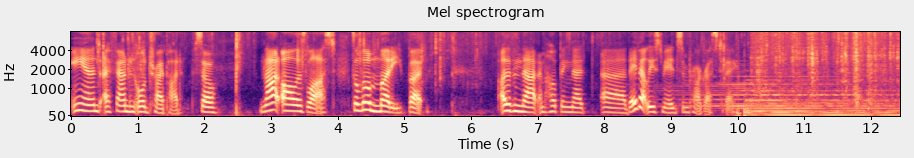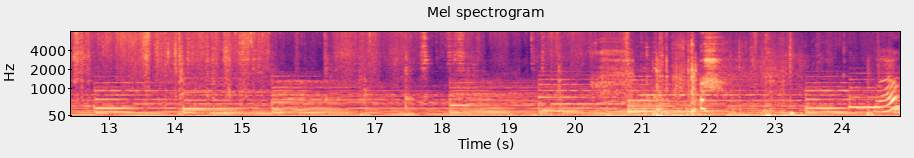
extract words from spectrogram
and I found an old tripod. So not all is lost. It's a little muddy, but other than that, I'm hoping that uh, they've at least made some progress today. Hello?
